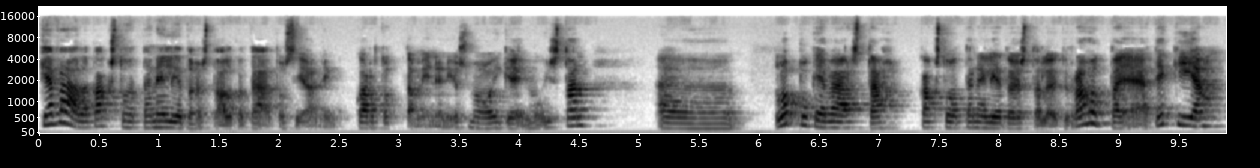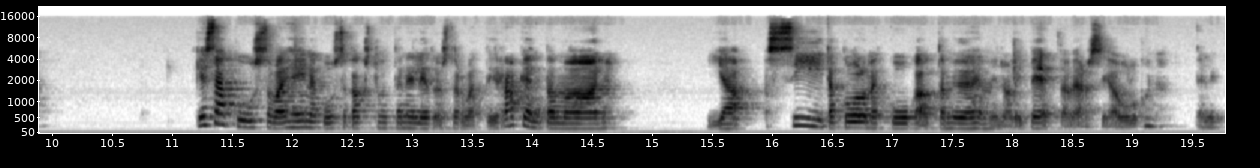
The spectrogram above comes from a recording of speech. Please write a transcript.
keväällä 2014 alkoi tämä tosiaan niin kartottaminen, jos mä oikein muistan. Ää, loppukeväästä 2014 löytyi rahoittaja ja tekijä. Kesäkuussa vai heinäkuussa 2014 ruvettiin rakentamaan. Ja siitä kolme kuukautta myöhemmin oli beta-versio ulkona. Eli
